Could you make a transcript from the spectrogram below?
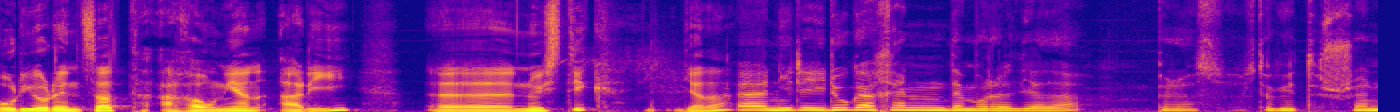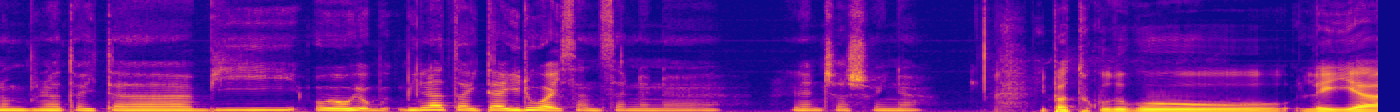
hori horrentzat, agaunean ari, uh, noiztik, jada? Uh, nire irugarren demoralia da. Beraz, ez dakit, susen, bilata eta bi... Bilata eta irua izan zenen uh, lehen sasoina. Ipatuko dugu leia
